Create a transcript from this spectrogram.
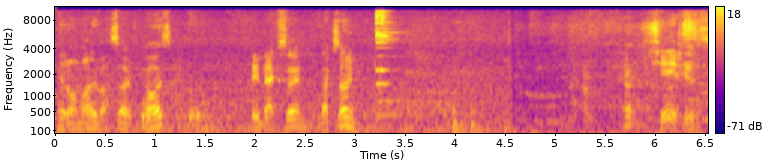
head on over. So, guys, Be back soon. back soon. Cheers. Cheers.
